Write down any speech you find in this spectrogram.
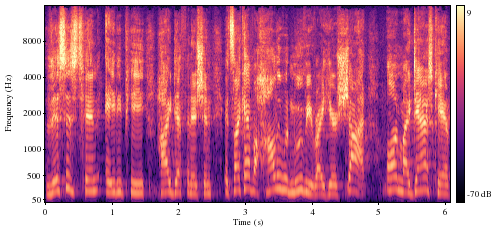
This is 1080p high definition. It's like I have a Hollywood movie right here shot on my dash cam.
